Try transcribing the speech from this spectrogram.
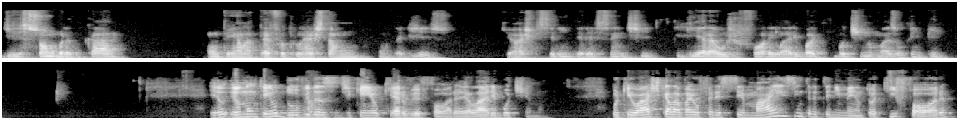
de sombra do cara. Ontem ela até foi para o Resta 1 por conta disso, que eu acho que seria interessante Gui Araújo fora e Lari Bottini mais um tempinho. Eu, eu não tenho dúvidas de quem eu quero ver fora, é Lari Bottino. Porque eu acho que ela vai oferecer mais entretenimento aqui fora,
